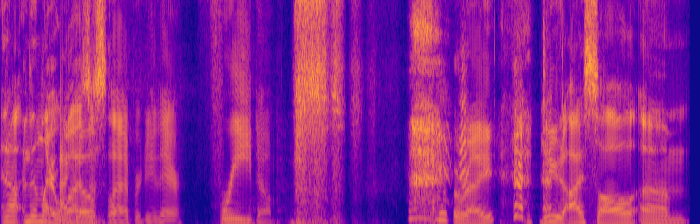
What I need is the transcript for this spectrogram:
And, I, and then like there I was go, a celebrity there. Freedom. right dude i saw um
